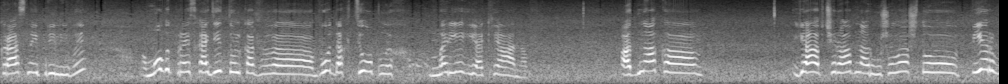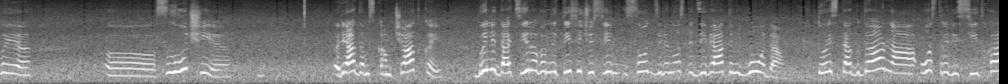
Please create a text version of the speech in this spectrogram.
красные приливы, могут происходить только в э, водах теплых морей и океанов. Однако я вчера обнаружила, что первые э, случаи рядом с Камчаткой были датированы 1799 годом. То есть тогда на острове Ситха,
